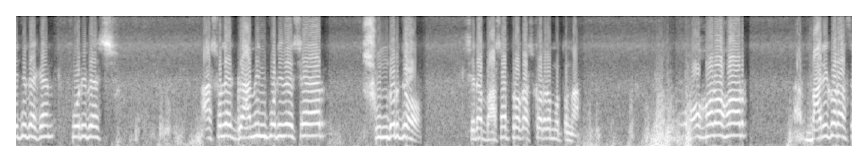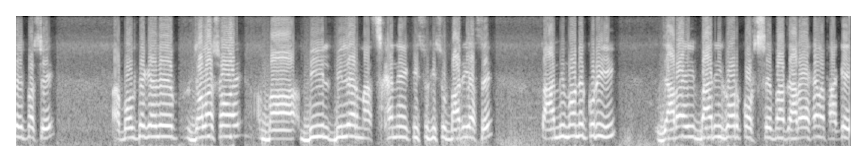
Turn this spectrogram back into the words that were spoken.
এই যে দেখেন, পরিবেশ। আসলে গ্রামীণ পরিবেশের সৌন্দর্য, সেটা ভাষায় প্রকাশ করার মতো না। অহরহর বাড়িঘর আছে এই পাশে। বলতে গেলে জলাশয় বা বিল, বিলের মাঝখানে কিছু কিছু বাড়ি আছে। তা আমি মনে করি, যারা এই বাড়ি ঘর করছে বা যারা এখানে থাকে,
